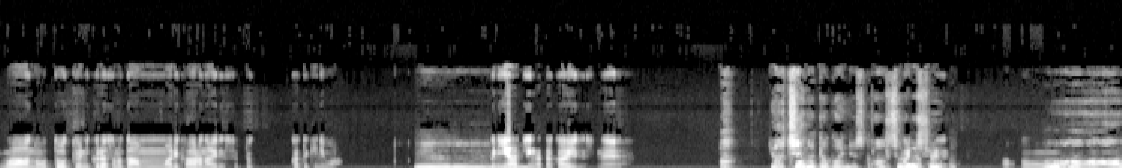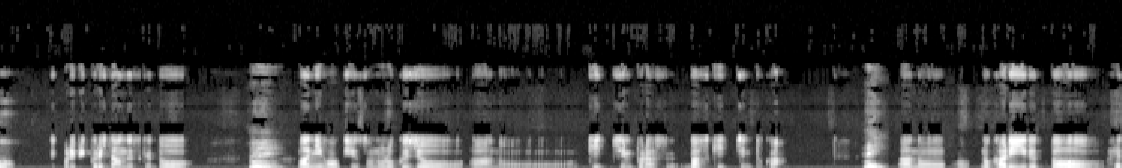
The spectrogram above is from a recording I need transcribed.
は、あの、東京に暮らすのとあんまり変わらないです。物価的には。う。特に家賃が高いですね。家賃が高いんですか？あ、それは知らなかった。あおのー。これびっくりしたんですけど、はい。まあ、日本でいうその6畳、あの、キッチンプラス、バスキッチンとか、はい。あの、の借りると、下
